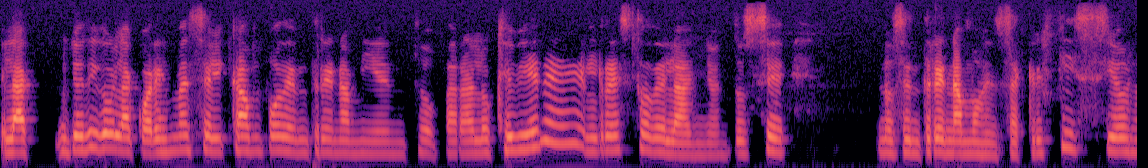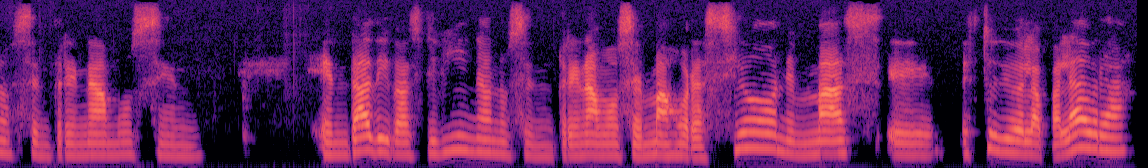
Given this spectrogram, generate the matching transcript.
Yo digo, la cuaresma es el campo de entrenamiento para lo que viene el resto del año. Entonces, nos entrenamos en sacrificio, nos entrenamos en, en dádivas divinas, nos entrenamos en más oración, en más eh, estudio de la palabra,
